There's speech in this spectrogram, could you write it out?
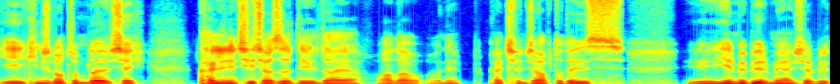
İkinci notumda şey Kalinic hiç hazır değil daha ya. Valla hani kaçıncı haftadayız? Ee, 21 mi yani işte bir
